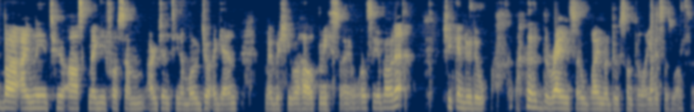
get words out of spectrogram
but I need to ask Maggie for some Argentina mojo again. Maybe she will help me. So we'll see about it. She can do the the rain, so why not do something like this as well? So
